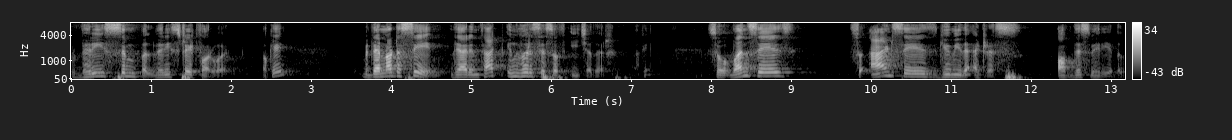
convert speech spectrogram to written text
very simple, very straightforward. Okay? But they are not the same, they are in fact inverses of each other. Okay? So one says, so and says give me the address of this variable.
